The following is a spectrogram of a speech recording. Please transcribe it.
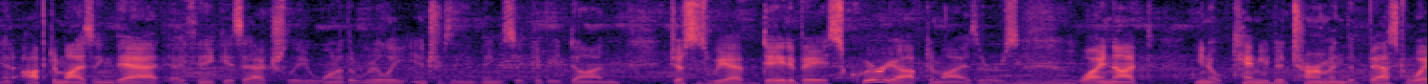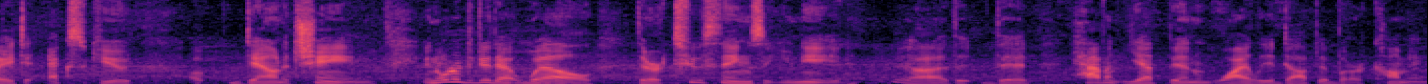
and optimizing that, I think, is actually one of the really interesting things that could be done. Just as we have database query optimizers, mm -hmm. why not, you know, can you determine the best way to execute uh, down a chain? In order to do that well, there are two things that you need uh, that, that haven't yet been widely adopted but are coming.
